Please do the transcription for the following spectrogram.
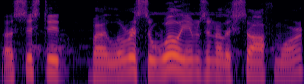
Assisted by Larissa Williams, another sophomore.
